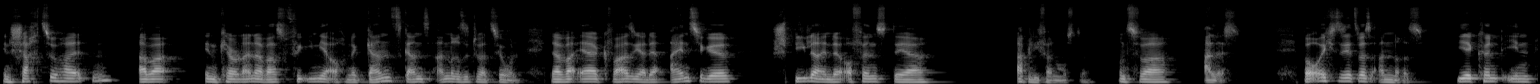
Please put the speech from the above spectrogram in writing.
in Schach zu halten, aber in Carolina war es für ihn ja auch eine ganz, ganz andere Situation. Da war er quasi ja der einzige Spieler in der Offense, der abliefern musste. Und zwar alles. Bei euch ist es jetzt was anderes. Ihr könnt ihn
